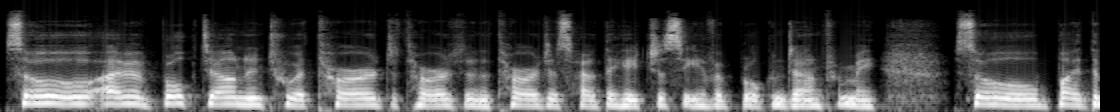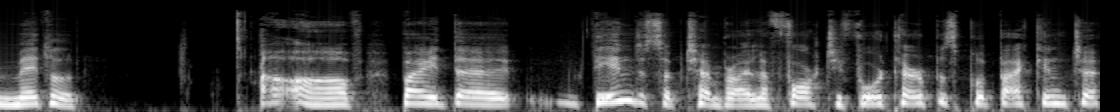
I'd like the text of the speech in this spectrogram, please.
So I have broke down into a third, a third, and a third is how the HSE have it broken down for me. So by the middle, of by the the end of September, I'll have 44 therapists put back into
